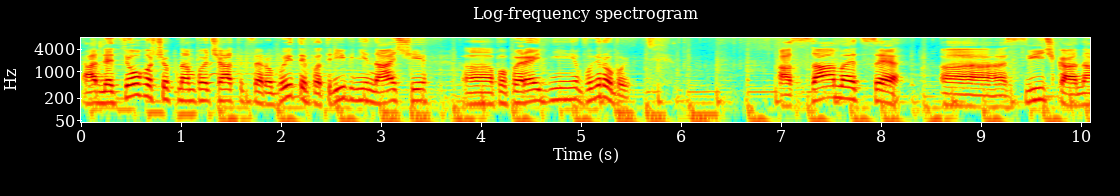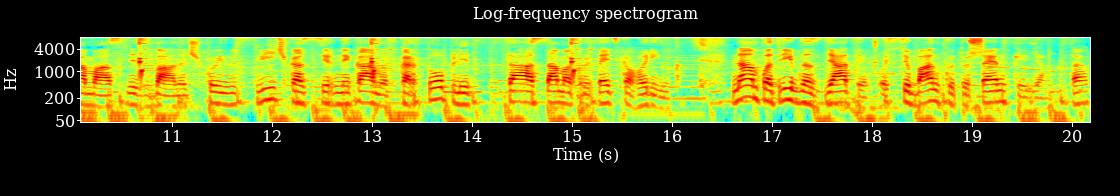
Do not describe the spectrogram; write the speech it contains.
А для цього, щоб нам почати це робити, потрібні наші е, попередні вироби. А саме це е, свічка на маслі з баночкою, свічка з сірниками в картоплі та сама крутецька горілка. Нам потрібно взяти ось цю банку тушенки, я, так?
